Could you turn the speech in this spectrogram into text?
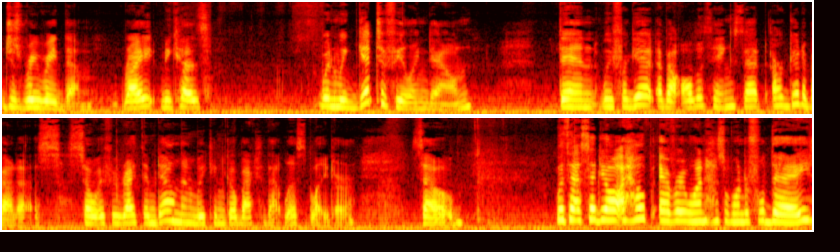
just reread them, right? Because when we get to feeling down, then we forget about all the things that are good about us. So if we write them down, then we can go back to that list later. So, with that said, y'all, I hope everyone has a wonderful day.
